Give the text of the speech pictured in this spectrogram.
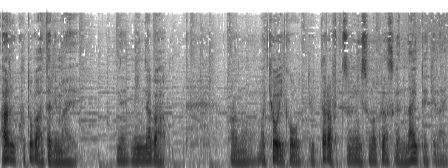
あることが当たり前。ね、みんながあの、まあ、今日行こうって言ったら普通にそのクラスがないといけない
